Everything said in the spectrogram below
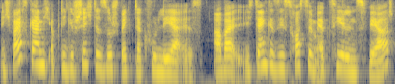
ich weiß gar nicht, ob die Geschichte so spektakulär ist, aber ich denke, sie ist trotzdem erzählenswert.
